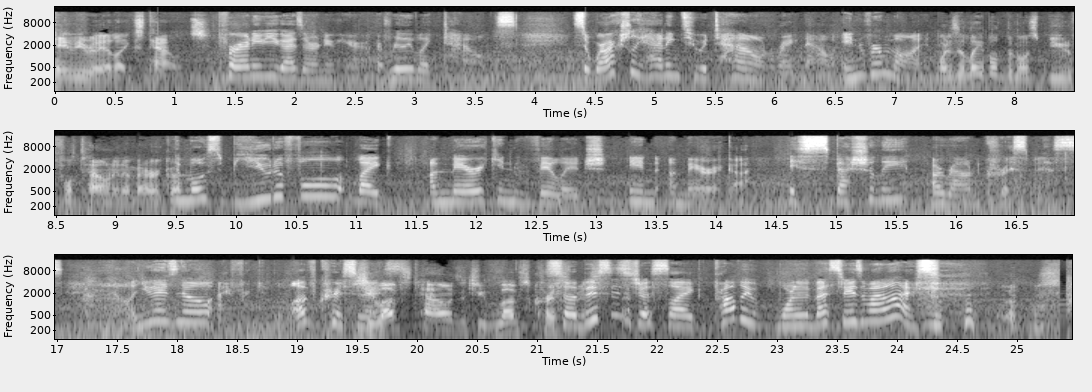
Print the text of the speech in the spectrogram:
Kaylee really likes towns. For any of you guys that are new here, I really like towns. So we're actually heading to a town right now in Vermont. What is it labeled? The most beautiful town in America? The most beautiful, like, American village in America, especially around Christmas. Now, you guys know I freaking love Christmas. she loves towns and she loves Christmas. So this is just like probably one of the best days of my life.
